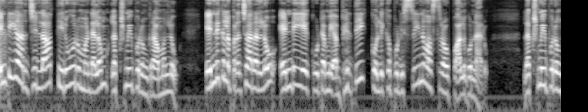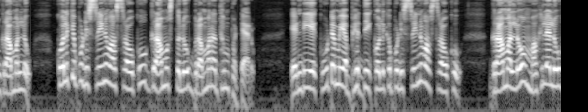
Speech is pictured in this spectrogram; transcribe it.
ఎన్టీఆర్ జిల్లా తిరువూరు మండలం లక్ష్మీపురం గ్రామంలో ఎన్నికల ప్రచారంలో ఎన్డీఏ కూటమి అభ్యర్థి కొలికపూడి శ్రీనివాసరావు పాల్గొన్నారు. లక్ష్మీపురం గ్రామంలో కొలికపూడి శ్రీనివాసరావుకు గ్రామస్తులు బ్రహ్మరథం పట్టారు. ఎన్డీఏ కూటమి అభ్యర్థి కొలికపూడి శ్రీనివాసరావుకు గ్రామంలో మహిళలు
